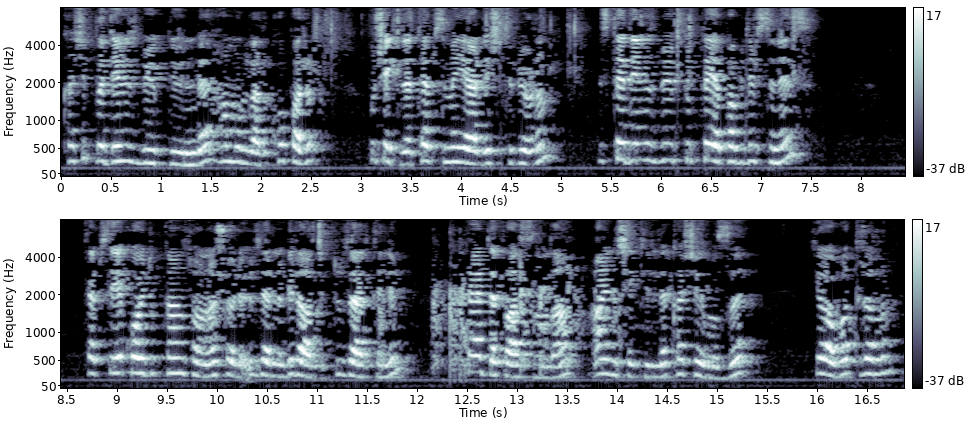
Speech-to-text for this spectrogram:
Kaşıkla ceviz büyüklüğünde hamurları koparıp bu şekilde tepsime yerleştiriyorum. İstediğiniz büyüklükte yapabilirsiniz. Tepsiye koyduktan sonra şöyle üzerini birazcık düzeltelim. Her defasında aynı şekilde kaşığımızı yağa batıralım.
